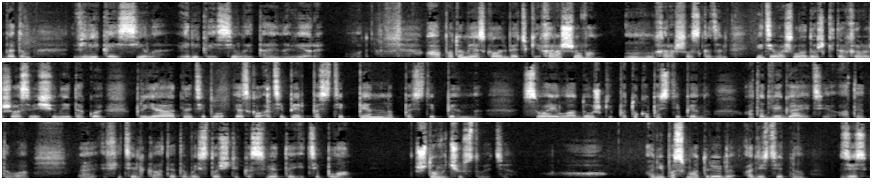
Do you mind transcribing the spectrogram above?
В этом великая сила, великая сила и тайна веры. Вот. А потом я сказал, ребятки, хорошо вам, Угу, хорошо сказали. Видите, ваши ладошки так хорошо освещены, такое приятное тепло. Я сказал, а теперь постепенно, постепенно свои ладошки, только постепенно, отодвигаете от этого э, фитилька, от этого источника света и тепла. Что вы чувствуете? Они посмотрели, а действительно здесь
